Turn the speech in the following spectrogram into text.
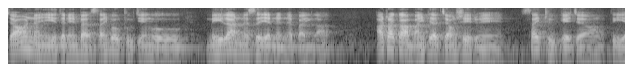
ကျောင်းအနှံရေးသတင်းပတ်ဆိုင်းပုတ်ထူခြင်းကိုမေလ20ရက်နေ့နေ့ပိုင်းကအာထကမိုင်းဖြတ်ကျောင်းရှိတွင် စိုက်ထူခဲ့ကြောင်းသိရ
